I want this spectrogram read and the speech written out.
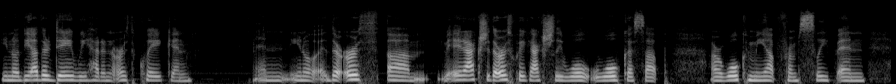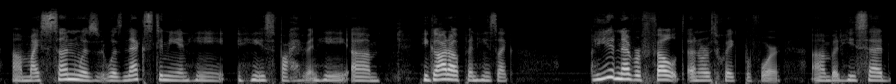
You know, the other day we had an earthquake and and you know the earth. Um, it actually the earthquake actually woke, us up or woke me up from sleep and. Uh, my son was was next to me and he he's five and he um he got up and he's like he had never felt an earthquake before, um, but he said,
